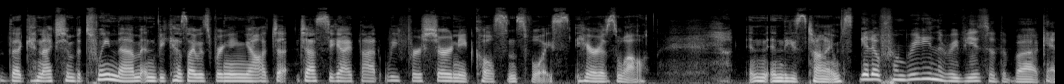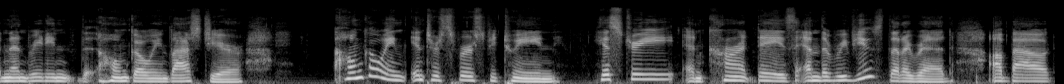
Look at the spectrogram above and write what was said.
the connection between them. And because I was bringing out Je- Gyasi, I thought we for sure need Colson's voice here as well. In, in these times. You know, from reading the reviews of the book and then reading the Homegoing last year, Homegoing interspersed between history and current days. And the reviews that I read about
